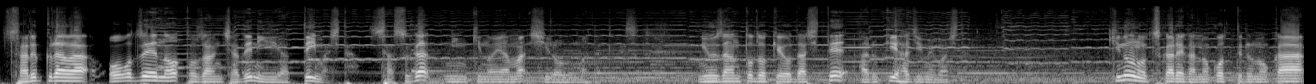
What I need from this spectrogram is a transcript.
猿倉は大勢の登山者で賑わっていました。さすが人気の山白馬岳です。入山届を出して歩き始めました。昨日の疲れが残ってるのか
